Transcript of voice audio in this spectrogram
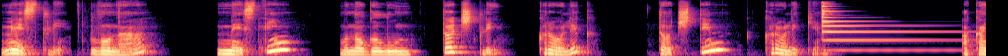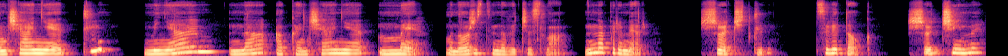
местли луна, местин – много лун, точтли – кролик, точтин – кролики. Окончание «тл» меняем на окончание «ме» множественного числа. Например, шочтль – цветок, шочиме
